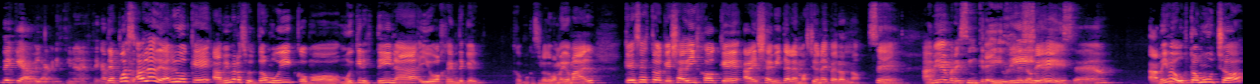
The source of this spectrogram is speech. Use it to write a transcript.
de qué habla Cristina en este capítulo. Después habla de algo que a mí me resultó muy como muy Cristina y hubo gente que como que se lo tomó medio mal, que es esto que ella dijo que a ella evita la emoción y pero no. Sí, a mí me parece increíble Sí. lo que Sí. dice, ¿eh? A mí me gustó mucho.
